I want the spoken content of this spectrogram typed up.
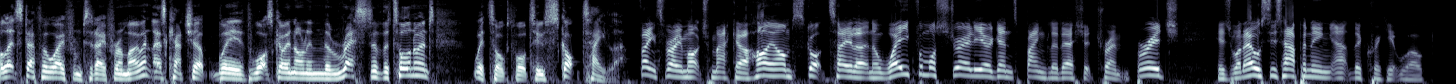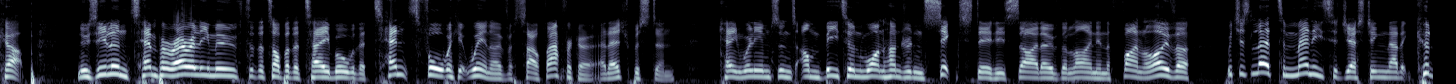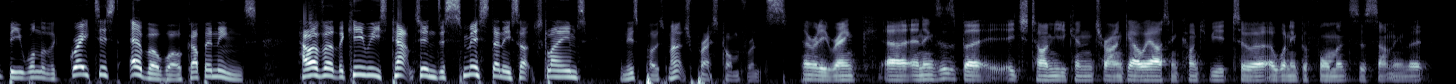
Well, let's step away from today for a moment. Let's catch up with what's going on in the rest of the tournament with Talksport 2 Scott Taylor. Thanks very much, Macca. Hi, I'm Scott Taylor, and away from Australia against Bangladesh at Trent Bridge, here's what else is happening at the Cricket World Cup. New Zealand temporarily moved to the top of the table with a tense four wicket win over South Africa at Edgbaston. Kane Williamson's unbeaten 106 steered his side over the line in the final over which has led to many suggesting that it could be one of the greatest ever World Cup innings. However, the Kiwis captain dismissed any such claims in his post match press conference. Don't really rank uh, innings, but each time you can try and go out and contribute to a, a, winning performance is something that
